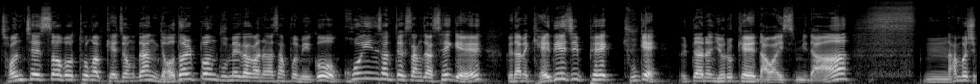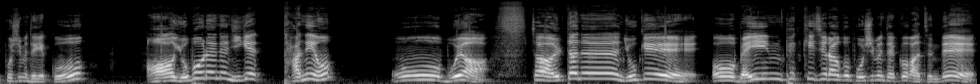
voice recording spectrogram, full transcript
전체 서버 통합 계정당 8번 구매가 가능한 상품이고 코인 선택 상자 3개 그 다음에 개돼지 팩 2개 일단은 이렇게 나와 있습니다. 음, 한 번씩 보시면 되겠고. 아 요번에는 이게 다네요? 오 뭐야 자 일단은 요게 어 메인 패키지라고 보시면 될 것 같은데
